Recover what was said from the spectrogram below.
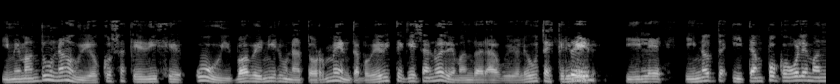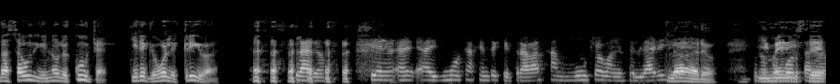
y me mandó un audio, cosa que dije, uy, va a venir una tormenta, porque viste que ella no es de mandar audio, le gusta escribir. Y, le, y, no y tampoco vos le mandás audio y no lo escuchas, quiere que vos le escribas. Claro, hay, mucha gente que trabaja mucho con el celular y claro. y me dice,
